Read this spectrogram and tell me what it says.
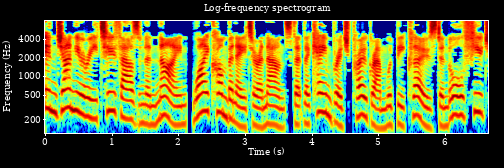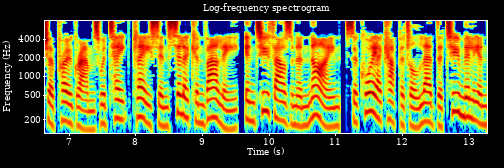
In January 2009, Y Combinator announced that the Cambridge program would be closed and all future programs would take place in Silicon Valley. In 2009, Sequoia Capital led the $2 million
